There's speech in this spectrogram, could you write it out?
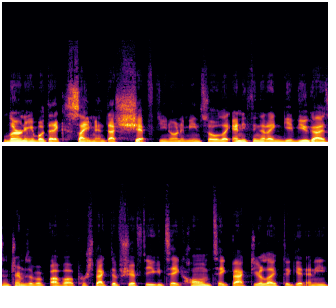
learning about that excitement, that shift. You know what I mean? So, like, anything that I can give you guys in terms of a, of a perspective shift that you can take home, take back to your life to get any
